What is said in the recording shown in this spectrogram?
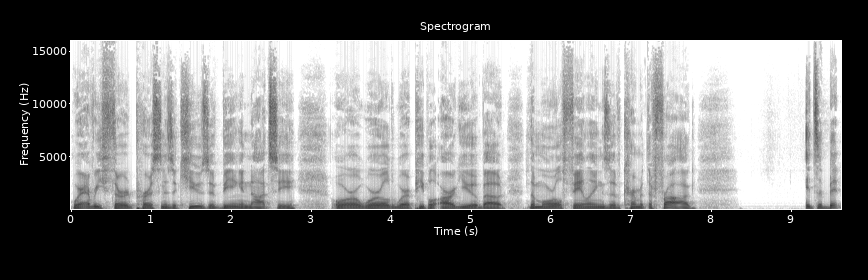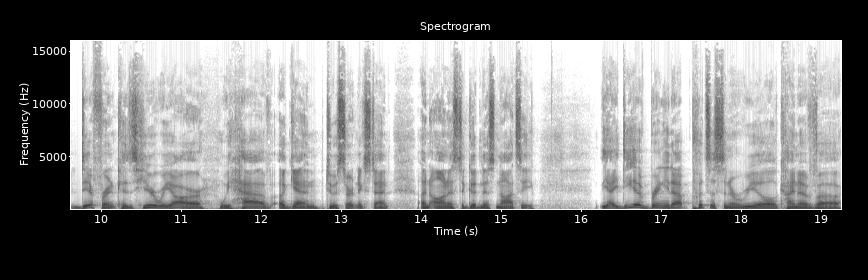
where every third person is accused of being a Nazi, or a world where people argue about the moral failings of Kermit the Frog, it's a bit different because here we are, we have, again, to a certain extent, an honest to goodness Nazi. The idea of bringing it up puts us in a real kind of uh,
